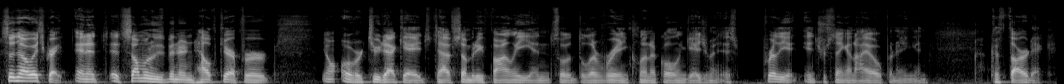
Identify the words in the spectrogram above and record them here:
So no, it's great, and it's it's someone who's been in healthcare for you know over two decades to have somebody finally in sort of delivery and clinical engagement is pretty interesting and eye opening and cathartic.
